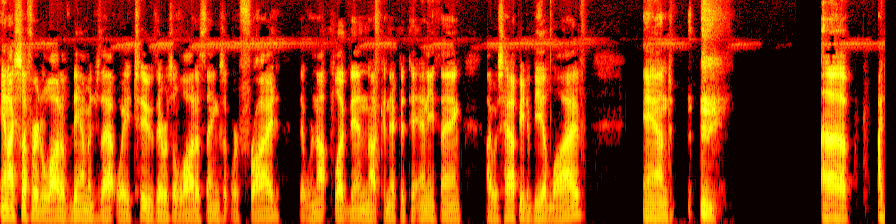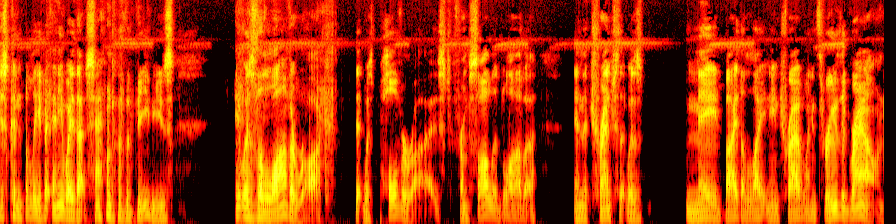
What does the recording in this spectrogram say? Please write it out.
and I suffered a lot of damage that way too. There was a lot of things that were fried that were not plugged in, not connected to anything. I was happy to be alive. And uh, I just couldn't believe it. Anyway, that sound of the BBs, it was the lava rock that was pulverized from solid lava in the trench that was made by the lightning traveling through the ground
